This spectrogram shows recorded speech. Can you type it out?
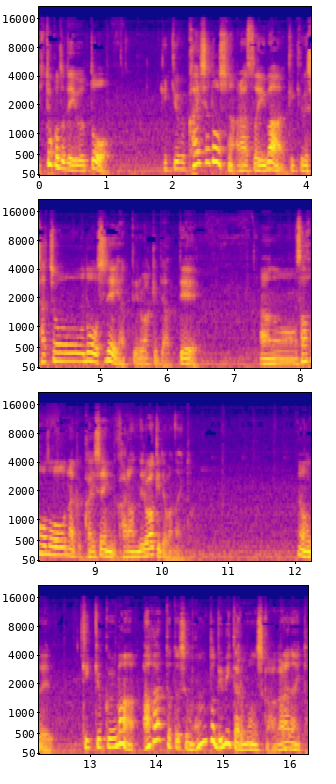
一言で言うと結局会社同士の争いは結局社長同士でやってるわけであってあのさほどなんか会社員が絡んでるわけではないと。なので結局まあ上がったとしても本当ビビたるものしか上がらないと。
